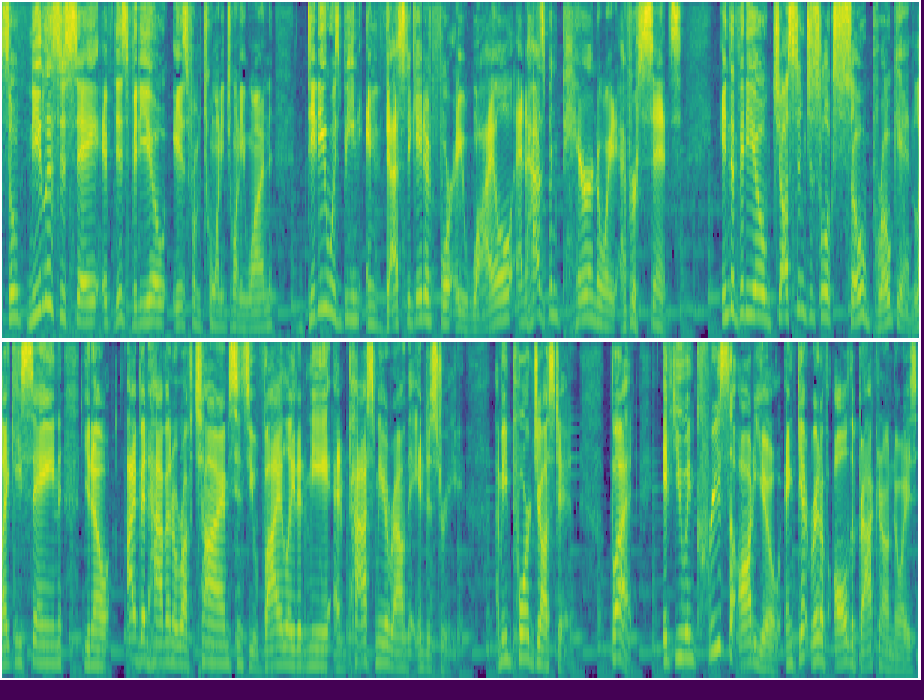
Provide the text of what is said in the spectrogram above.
So, needless to say, if this video is from 2021, Diddy was being investigated for a while and has been paranoid ever since. In the video, Justin just looks so broken, like he's saying, you know, I've been having a rough time since you violated me and passed me around the industry. I mean, poor Justin. But if you increase the audio and get rid of all the background noise,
